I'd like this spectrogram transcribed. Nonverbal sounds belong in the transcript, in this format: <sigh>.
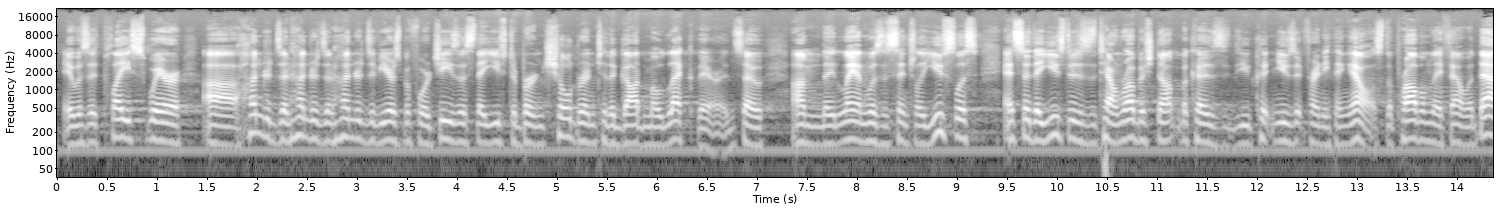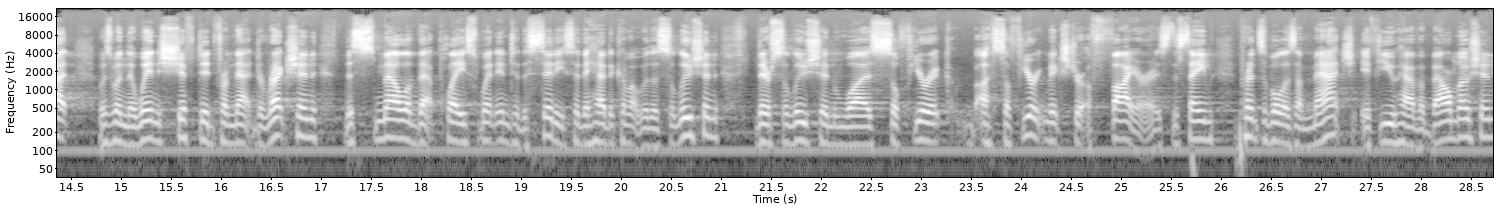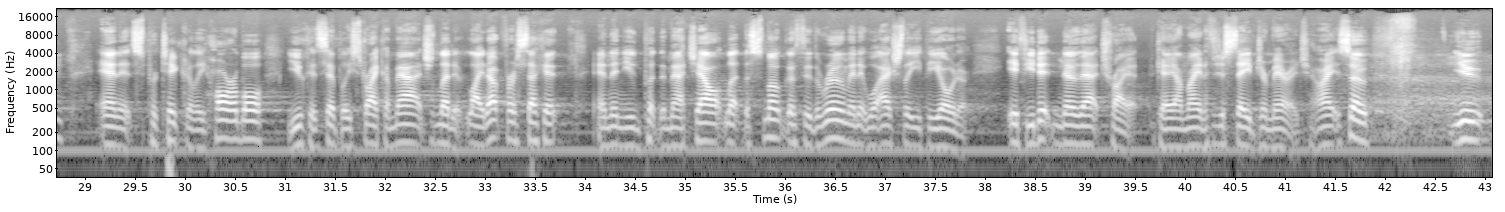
It was a place where uh, hundreds and hundreds and hundreds of years before Jesus, they used to burn children to the god Molech there. And so um, the land was essentially useless. And so they used it as a town rubbish dump because you couldn't use it for anything else. The problem they found with that was when the wind shifted from that direction, the smell of that place went into the city. So they had to come up with a solution. Their solution was sulfuric, a sulfuric mixture of fire. It's the same principle as a match. If you have a bowel motion, and it's particularly horrible, you could simply strike a match, let it light up for a second, and then you put the match out, let the smoke go through the room, and it will actually eat the odor. If you didn't know that, try it. Okay, I might have just saved your marriage. All right, so you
